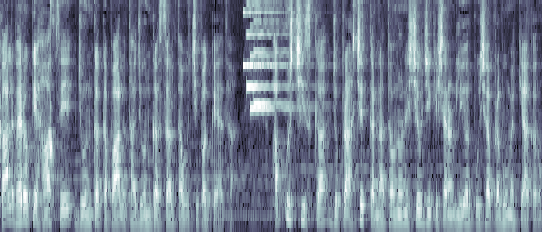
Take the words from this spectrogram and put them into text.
काल भैरव के हाथ से जो उनका कपाल था, जो उनका सर था, वो चिपक गया था। अब उस चीज़ का जो प्राश्चित करना था, उन्होंने शिव जी की शरण ली और पूछा, प्रभु, मैं क्या करूँ?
